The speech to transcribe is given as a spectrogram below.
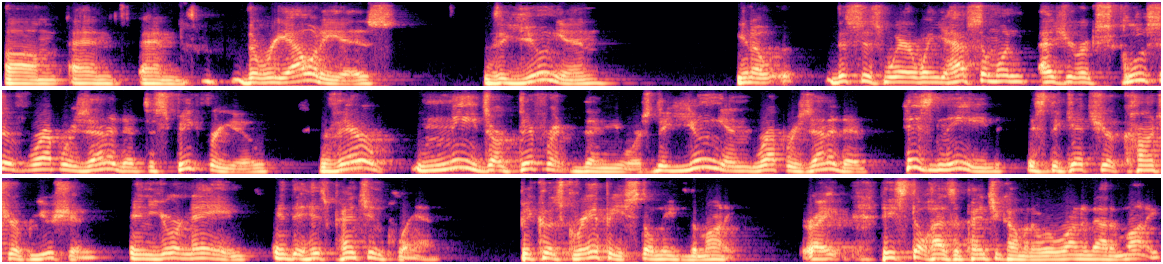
Um, and and the reality is the union, you know, this is where when you have someone as your exclusive representative to speak for you, their needs are different than yours. The union representative, his need is to get your contribution in your name into his pension plan because Grampy still needs the money, right? He still has a pension coming and we're running out of money.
